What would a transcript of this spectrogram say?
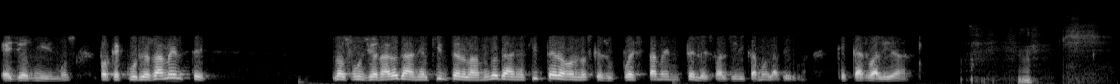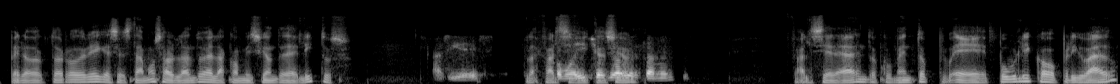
ellos mismos, porque curiosamente los funcionarios de Daniel Quintero, los amigos de Daniel Quintero son los que supuestamente les falsificamos la firma. Qué casualidad. Pero doctor Rodríguez, estamos hablando de la comisión de delitos. Así es. La falsificación falsedad en documento eh, público o privado.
